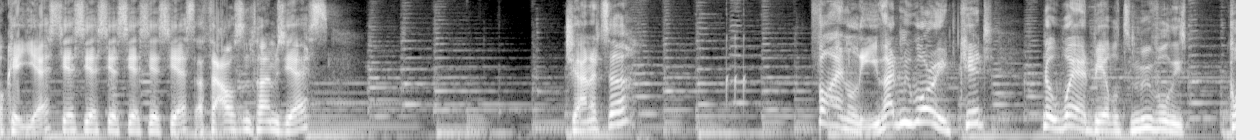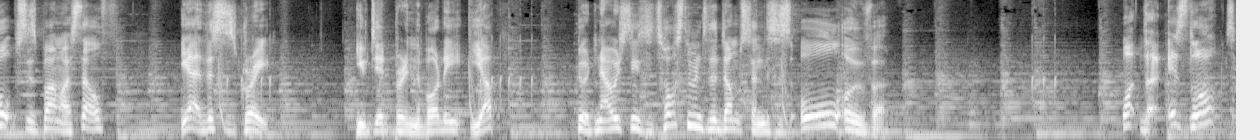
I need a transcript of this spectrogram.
Okay, yes, yes, yes, yes, yes, yes, yes. A thousand times yes. Janitor? Finally, you had me worried, kid. No way I'd be able to move all these corpses by myself. Yeah, this is great. You did bring the body. Yup. Good, now we just need to toss them into the dumpster and this is all over. What the? It's locked?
